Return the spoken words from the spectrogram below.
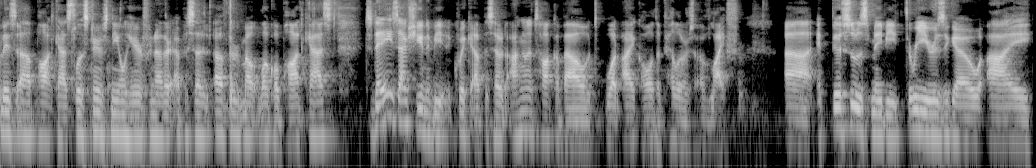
What is up, podcast listeners? Neel here for another episode of the Remote Local Podcast. Today is actually going to be a quick episode. I'm going to talk about what I call the pillars of life. Uh, this was maybe three years ago, I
